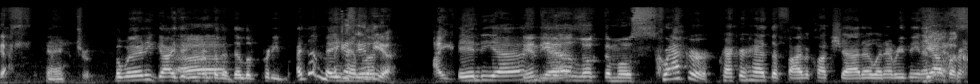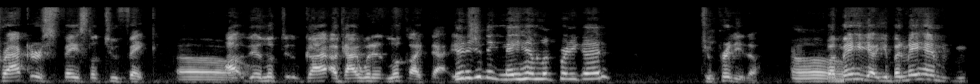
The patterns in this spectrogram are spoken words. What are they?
Yeah. Okay, True. but were there any guys that you remember Um, that, that looked pretty? I thought I Mayhem guess looked India. I India. India yes. looked the most. Cracker. Cracker had the five o'clock shadow and everything. Yeah, but Cracker's face looked too fake. Oh. Uh, it looked guy a guy wouldn't look like that. didn't It's you think Mayhem looked pretty good? too pretty though. Oh, But Mayhem, yeah, but Mayhem,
